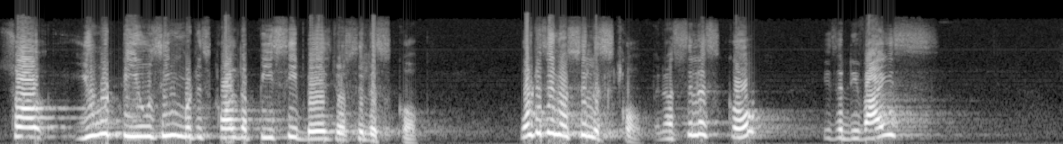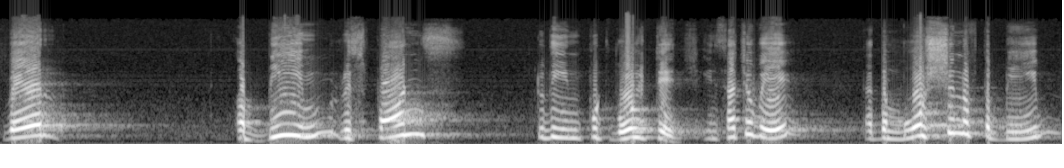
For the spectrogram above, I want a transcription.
So you would be using what is called a PC based oscilloscope. What is an oscilloscope? An oscilloscope is a device where a beam responds to the input voltage in such a way that the motion of the beam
